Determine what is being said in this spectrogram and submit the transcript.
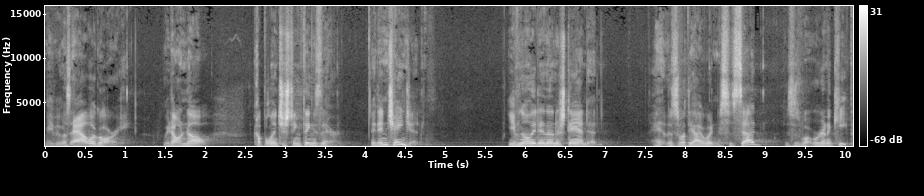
maybe it was allegory. We don't know. A couple interesting things there. They didn't change it, even though they didn't understand it. Hey, this is what the eyewitnesses said. This is what we're going to keep.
